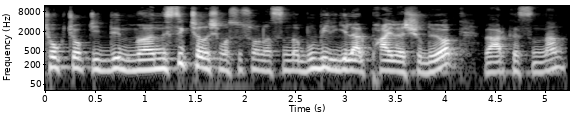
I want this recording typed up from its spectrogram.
çok çok ciddi mühendislik çalışması sonrasında bu bilgiler paylaşılıyor ve arkasından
